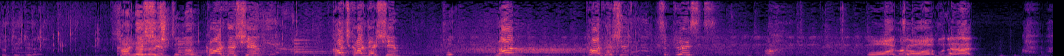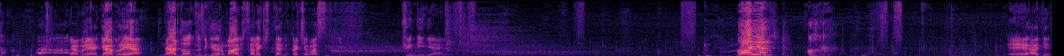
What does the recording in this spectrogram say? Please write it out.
Dur dur dur. Sen nereden çıktın lan? Kardeşim! Kaç kardeşim! Po- Lan! Kardeşim! Stres! Ah, Oo, ço, bu ne lan? gel buraya, gel buraya. Nerede olduğunu biliyorum abi. Sana kilitlendim. Kaçamazsın ki. Mümkün değil yani. hayır! Ah, Ee hadi.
